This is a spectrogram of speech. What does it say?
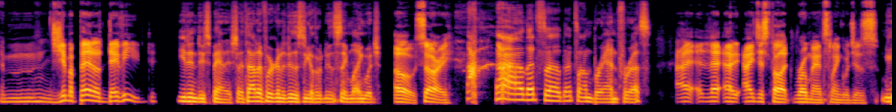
Um, je m'appelle David. You didn't do Spanish. I thought if we were going to do this together, we'd do the same language. Oh, sorry. That's uh, that's on brand for us. I, that, I I just thought romance languages was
